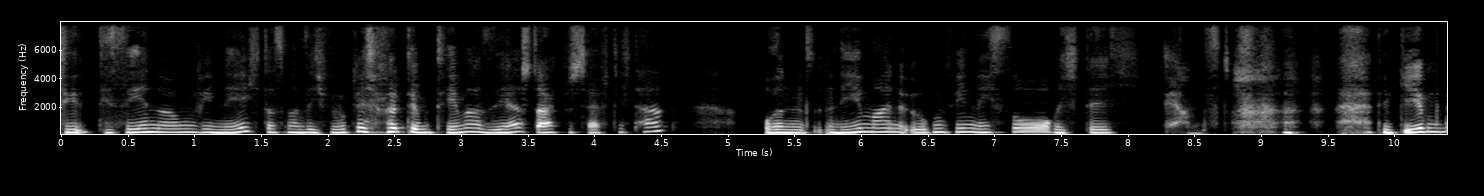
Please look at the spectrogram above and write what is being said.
die, die sehen irgendwie nicht, dass man sich wirklich mit dem Thema sehr stark beschäftigt hat und nehmen einen irgendwie nicht so richtig ernst. Die geben,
